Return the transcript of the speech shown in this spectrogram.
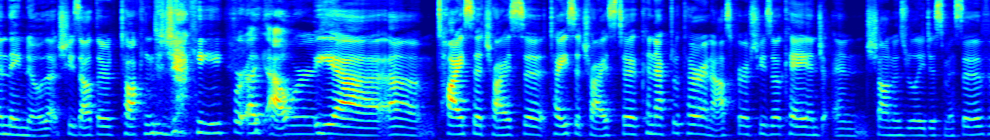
and they know that she's out there talking to jackie for like hours yeah um Taissa tries to Taissa tries to connect with her and ask her if she's okay and and Shauna's really dismissive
